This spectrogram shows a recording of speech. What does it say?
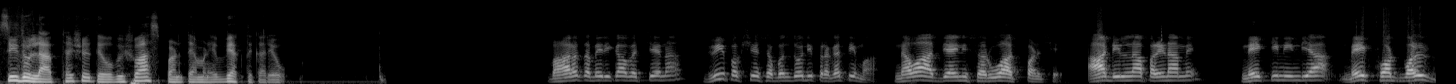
સીધો લાભ થશે તેવો વિશ્વાસ પણ તેમણે વ્યક્ત કર્યો. ભારત અમેરિકા વચ્ચેના દ્વિપક્ષીય સંબંધોની પ્રગતિમાં નવા અધ્યાયની શરૂઆત પણ છે. આ ડીલના પરિણામે make in India, make for world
